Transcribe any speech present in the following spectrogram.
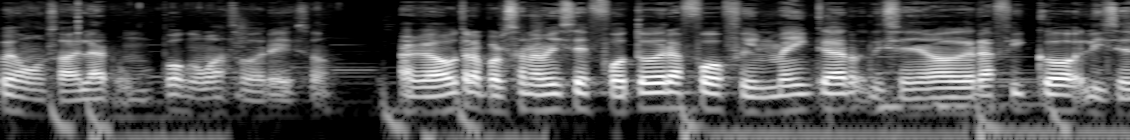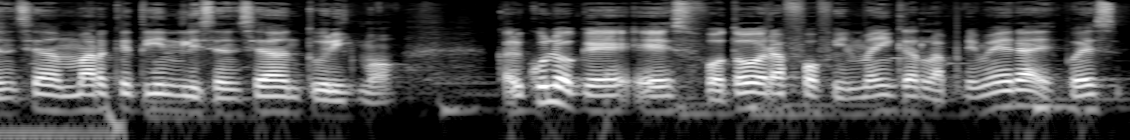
Después vamos a hablar un poco más sobre eso. Acá otra persona me dice fotógrafo, filmmaker, diseñador gráfico, licenciado en marketing, licenciado en turismo. Calculo que es fotógrafo, filmmaker la primera y después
